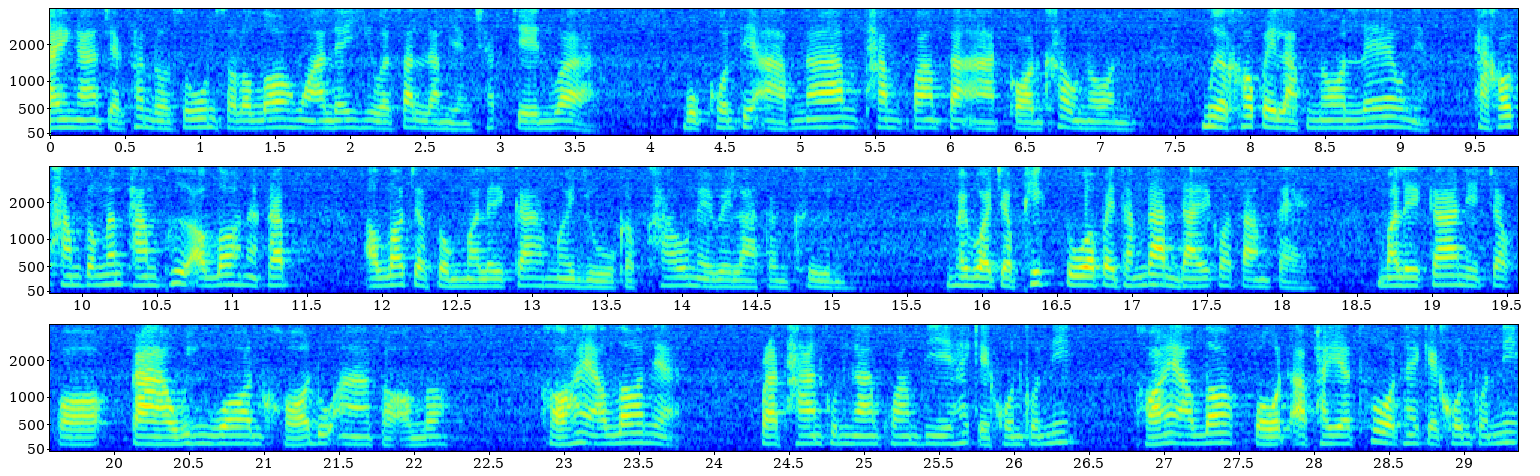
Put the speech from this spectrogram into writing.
รายงานจากท่านรอซูลสลลลลอฮุอะลัยฮิวะซัลลัมอย่างชัดเจนว่า บุคคลที่อาบน้ำทำความสะอาดก่อนเข้านอน เมื่อเขาไปหลับนอนแล้วเนี่ยถ้าเขาทำตรงนั้นทำเพื่ออัลลอฮ์นะครับอัลลอฮ์จะส่งมาเลกามาอยู่กับเขาในเวลากลางคืน ไม่ว่าจะพลิกตัวไปทางด้านใดก็ตามแต่ มาเลกานี่จะกอกล่าววิงวอนขอดุอาต่ออัลลอฮ์ขอให้อัลลอฮ์เนี่ยประทานคุณงามความดีให้แก่คนคนนี้ ขอให้อัลลอฮ์โปรดอภัยโทษให้แก่คนคนนี้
